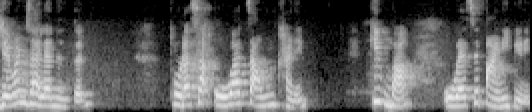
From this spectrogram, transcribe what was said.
जेवण झाल्यानंतर थोडासा ओवा चावून खाणे किंवा ओव्याचे पाणी पिणे.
